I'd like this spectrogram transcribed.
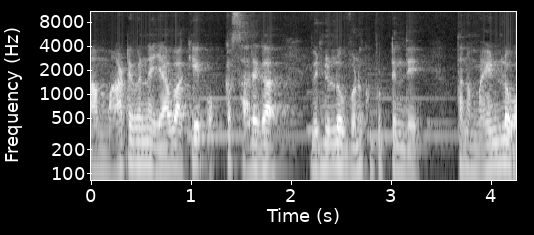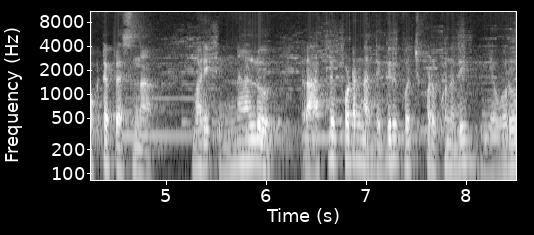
ఆ మాట విన్న యావాకి ఒక్కసారిగా వెన్నులో వణుకు పుట్టింది. తన మైండ్లో ఒకటే ప్రశ్న మరి ఇన్నాళ్ళు రాత్రిపూట నా దగ్గరికి వచ్చి పడుకున్నది ఎవరు?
